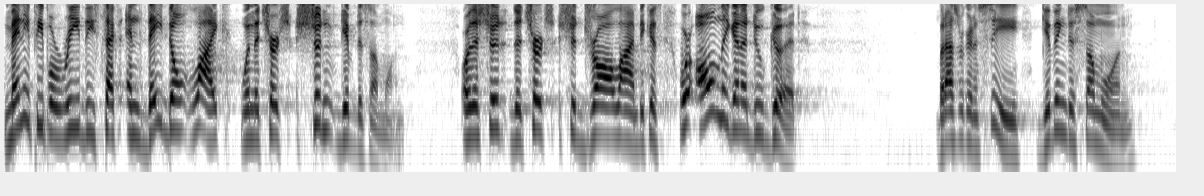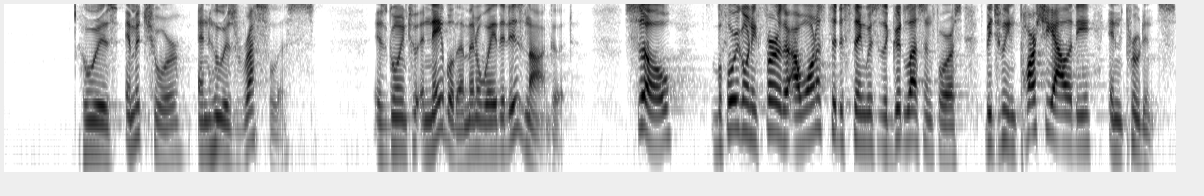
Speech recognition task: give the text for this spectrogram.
many people read these texts and they don't like when the church shouldn't give to someone or the, should, the church should draw a line because we're only going to do good. But as we're going to see, giving to someone who is immature and who is restless is going to enable them in a way that is not good. So before we go any further, I want us to distinguish, this is a good lesson for us, between partiality and prudence.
